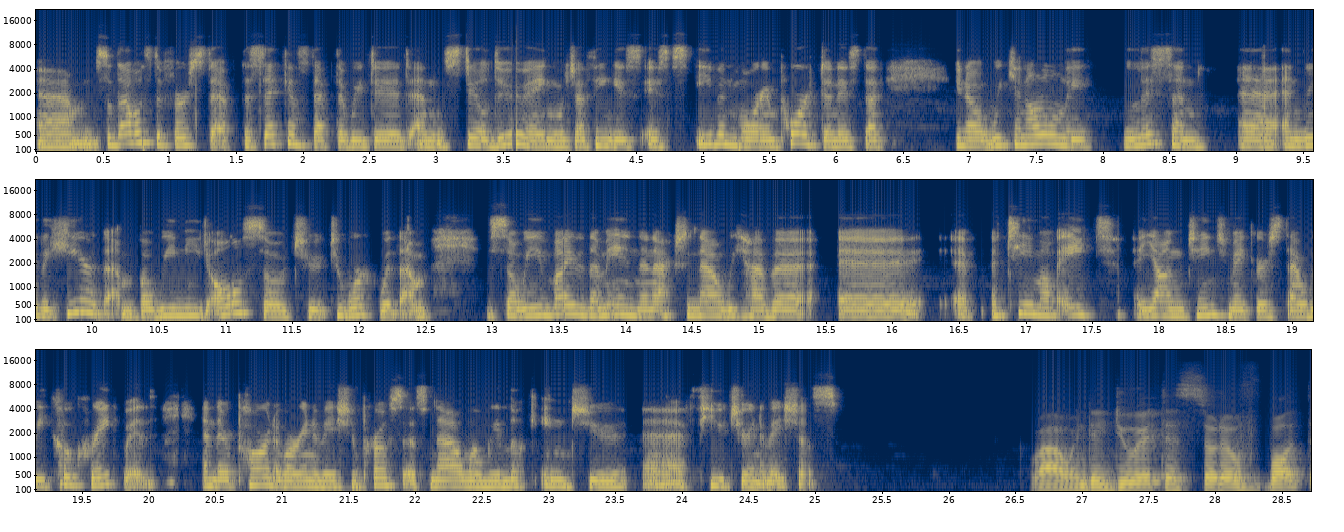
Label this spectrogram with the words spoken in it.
Um, so that was the first step. The second step that we did and still doing, which I think is, is even more important, is that, you know, we can not only listen uh, and really hear them, but we need also to to work with them. So we invited them in, and actually now we have a a, a team of eight young change makers that we co-create with, and they're part of our innovation process now when we look into uh, future innovations. Wow, and they do it as sort of what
